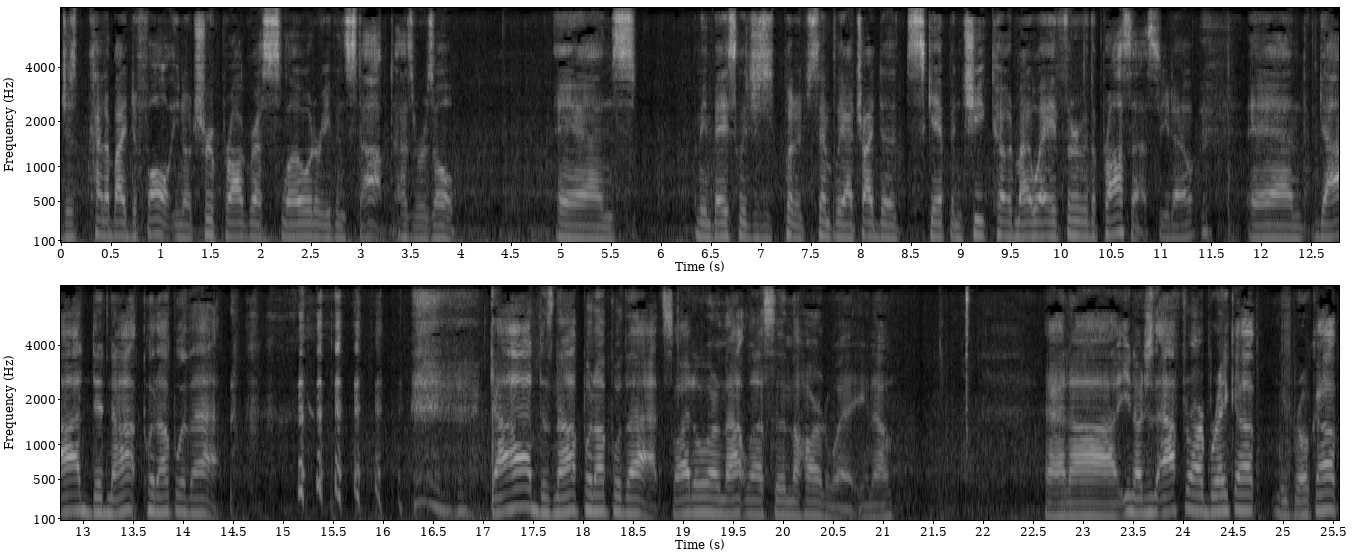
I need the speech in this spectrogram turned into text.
just kind of by default, you know, true progress slowed or even stopped as a result. And I mean, basically, just put it simply, I tried to skip and cheat code my way through the process, you know, and God did not put up with that. God does not put up with that. So I had to learn that lesson the hard way, you know. And, uh, you know, just after our breakup, we broke up.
